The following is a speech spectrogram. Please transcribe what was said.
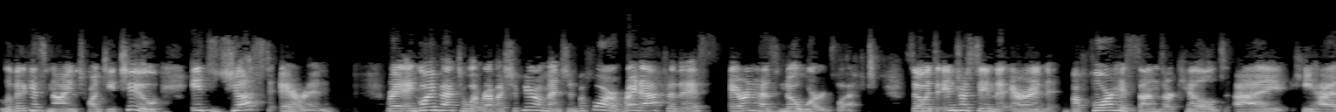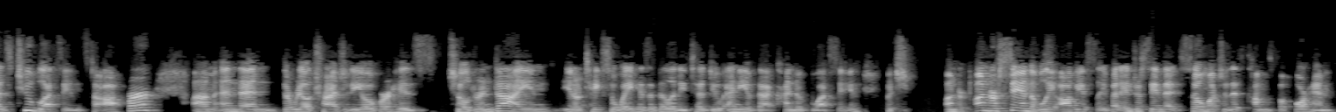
Leviticus 9:22, it's just Aaron, right? And going back to what Rabbi Shapiro mentioned before, right after this, Aaron has no words left. So it's interesting that Aaron, before his sons are killed, uh, he has two blessings to offer. Um, and then the real tragedy over his children dying, you know, takes away his ability to do any of that kind of blessing, which under, understandably, obviously, but interesting that so much of this comes before him.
